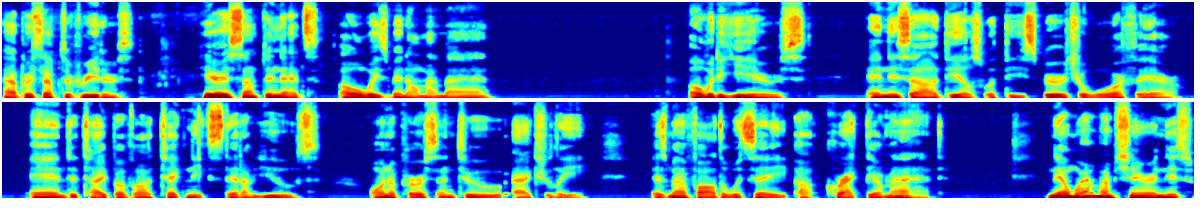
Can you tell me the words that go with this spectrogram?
Hi, perceptive readers. Here is something that's always been on my mind over the years, and this uh, deals with the spiritual warfare and the type of uh, techniques that are used on a person to actually, as my father would say, uh, crack their mind. Now, why am I sharing this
